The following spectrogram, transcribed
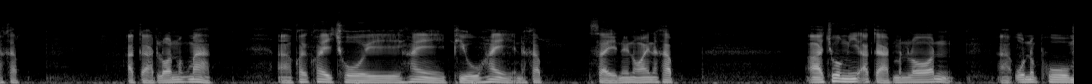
นะครับ อากาศร้อนมากๆอ่าค่อยๆโชยให้ผิวให้นะครับ ใส่น้อยๆนะครับ ช่วงนี้อากาศมันร้อนอ,อุณหภูมิ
